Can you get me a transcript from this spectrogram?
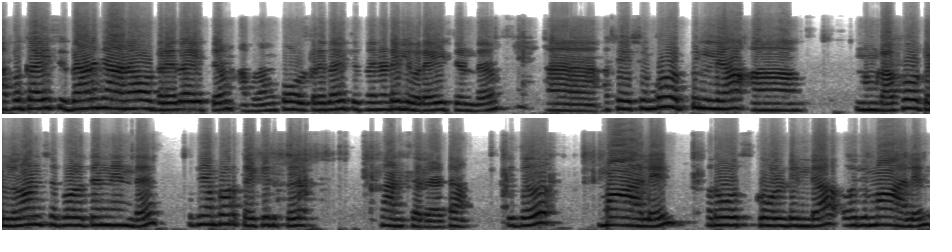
അപ്പൊ ഗൈസ് ഇതാണ് ഞാൻ ഓർഡർ ചെയ്ത ഐറ്റം അപ്പൊ നമുക്ക് ഓർഡർ ചെയ്ത ഐറ്റം തന്നെ ഡെലിവറി ആയിട്ടുണ്ട്. ശേഷം കുഴപ്പമില്ല. നമ്മുടെ ആ ഫോട്ടോയിൽ കാണിച്ച പോലെ തന്നെ ഉണ്ട്. ഇത് ഞാൻ പുറത്തേക്ക് എടുത്ത് കാണിച്ചു തരാം കേട്ടോ. ഇത് മാലയും റോസ് ഗോൾഡിന്റെ ഒരു മാലയും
